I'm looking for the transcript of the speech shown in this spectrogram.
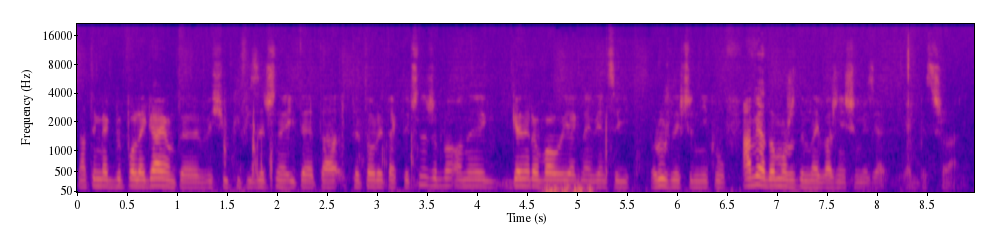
Na tym jakby polegają te wysiłki fizyczne i te, ta, te tory taktyczne, żeby one generowały jak najwięcej różnych czynników, a wiadomo, że tym najważniejszym jest jak- jakby strzelanie.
